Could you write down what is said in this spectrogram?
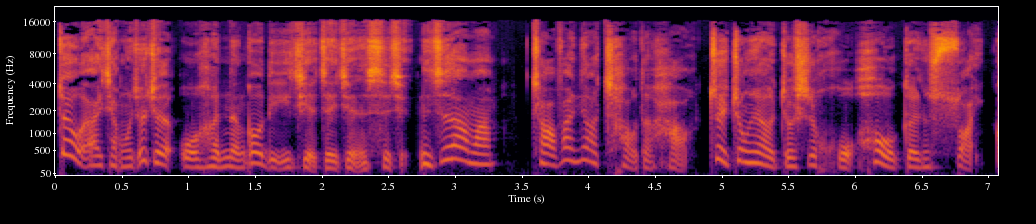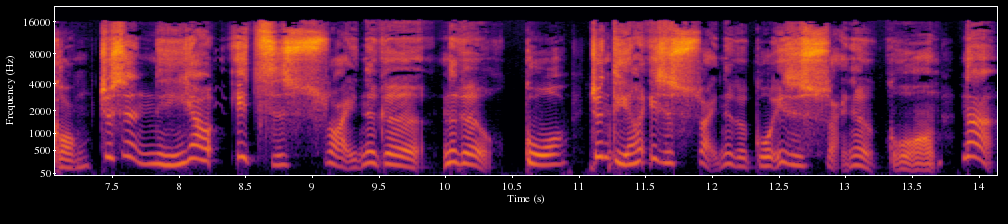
对我来讲，我就觉得我很能够理解这件事情，你知道吗？炒饭要炒得好，最重要的就是火候跟甩功，就是你要一直甩那个那个。锅就你要一直甩那个锅，一直甩那个锅，那。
